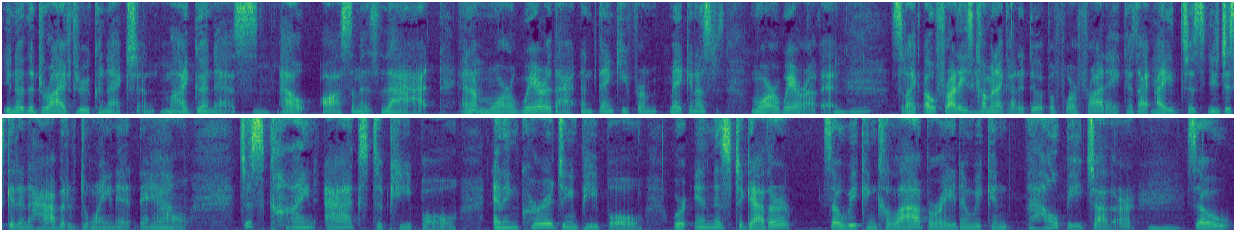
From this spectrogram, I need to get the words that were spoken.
you know, the drive through connection. My goodness, mm-hmm. how awesome is that? And I'm more aware of that. And thank you for making us more aware of it. Mm-hmm. So, like, oh, Friday's yeah. coming. I got to do it before Friday because I, yeah. I just, you just get in the habit of doing it now. Just kind acts to people and encouraging people. We're in this together so we can collaborate and we can help each other. Mm-hmm. So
